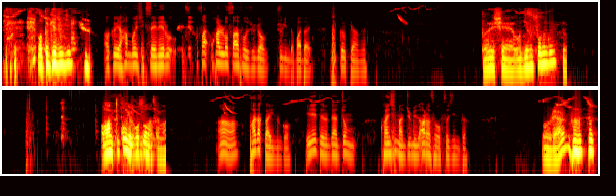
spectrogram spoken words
어떻게 죽이? 아, 그냥 한 번씩 세네로, 쏴- 활로 쏴서 죽여, 죽인다, 바다에. 시끄럽게 하면. 도대체 어디서 쏘는 거야? 어항 뚜껑 열고 쏘나 설마? 아, 바닷가에 있는 거. 얘네들은 그냥 좀 관심 안 주면 알아서 없어진다. 뭐래?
